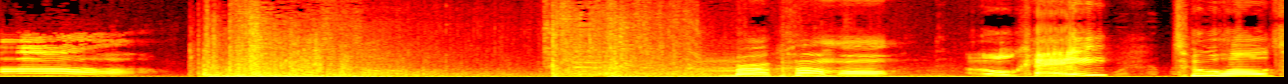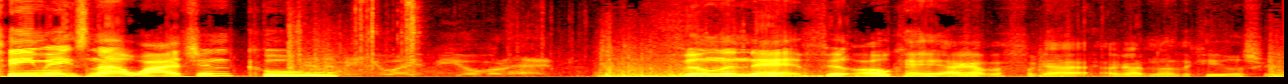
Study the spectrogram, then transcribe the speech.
Oh! Bro, come on. Okay. Two whole teammates not watching. Cool. Feeling that. Feel okay. I got. I forgot. I got another kill streak.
